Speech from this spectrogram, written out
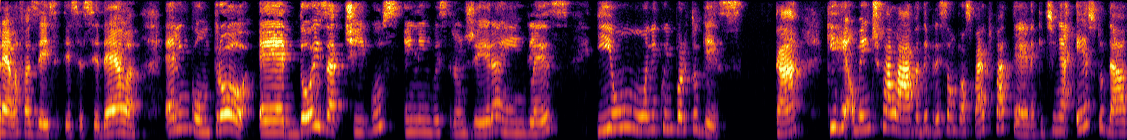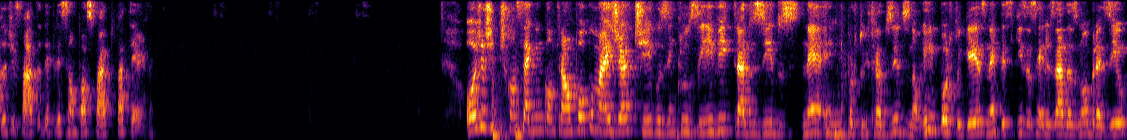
para ela fazer esse TCC dela, ela encontrou é, dois artigos em língua estrangeira, em inglês, e um único em português, tá? Que realmente falava depressão pós-parto paterna, que tinha estudado de fato a depressão pós-parto paterna. Hoje a gente consegue encontrar um pouco mais de artigos, inclusive traduzidos, né, em português, traduzidos não, em português, né, pesquisas realizadas no Brasil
